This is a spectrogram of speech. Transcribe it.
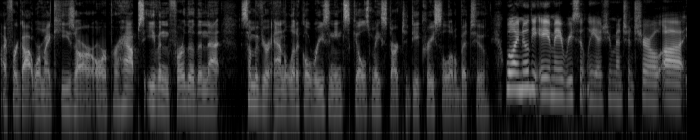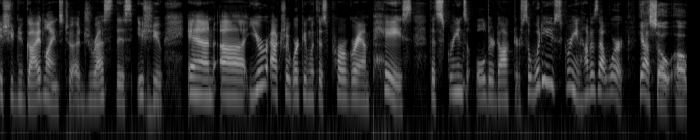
I forgot where my keys are, or perhaps even further than that, some of your analytical reasoning skills may start to decrease a little bit too. Well, I know the AMA recently, as you mentioned, Cheryl, uh, issued new guidelines to address this issue. Mm -hmm. And uh, you're actually working with this program, PACE, that screens older doctors. So, what do you screen? How does that work? Yeah, so uh,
